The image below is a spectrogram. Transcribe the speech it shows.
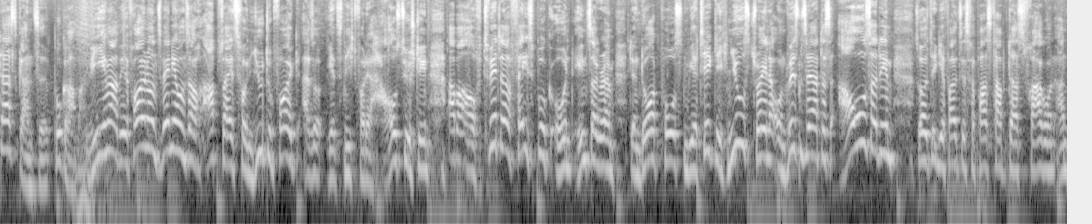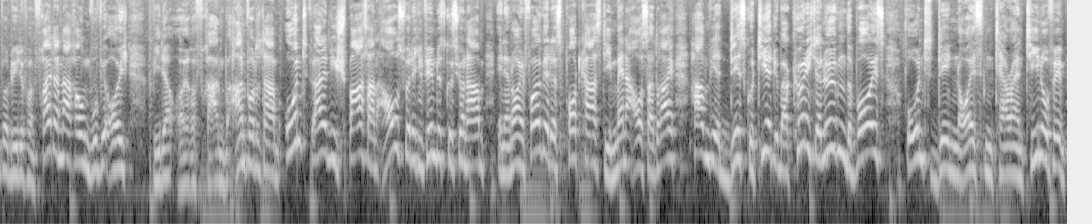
das ganze Programm an. Wie immer, wir freuen uns, wenn ihr uns auch abseits von YouTube folgt, also jetzt nicht vor der Haustür stehen, aber auf Twitter, Facebook und Instagram, denn dort posten wir täglich News, Trailer und Wissenswertes. Außerdem solltet ihr, falls ihr es verpasst habt, das Frage- und Antwort-Video von Freitag nachhauen, wo wir euch wieder eure Fragen beantwortet haben. Und für alle, die Spaß an ausführlichen Filmdiskussionen haben, in der neuen Folge des Podcasts Die Männer außer drei haben wir diskutiert über König der Löwen, The Boys und den neuesten Tarantino-Film.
